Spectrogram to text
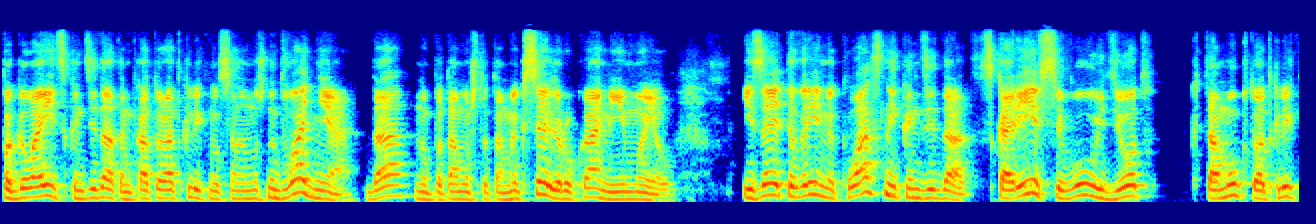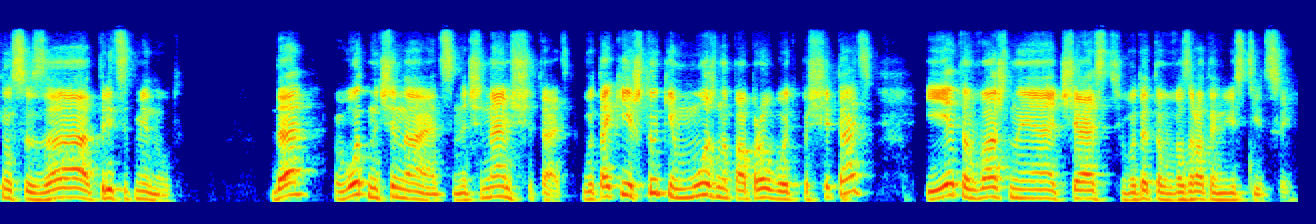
поговорить с кандидатом, который откликнулся, нам нужно два дня, да, ну потому что там Excel руками, email. И за это время классный кандидат, скорее всего, уйдет к тому, кто откликнулся за 30 минут. Да, вот начинается, начинаем считать. Вот такие штуки можно попробовать посчитать, и это важная часть вот этого возврата инвестиций.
